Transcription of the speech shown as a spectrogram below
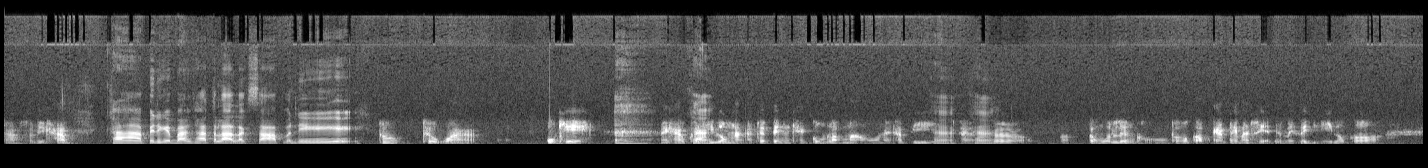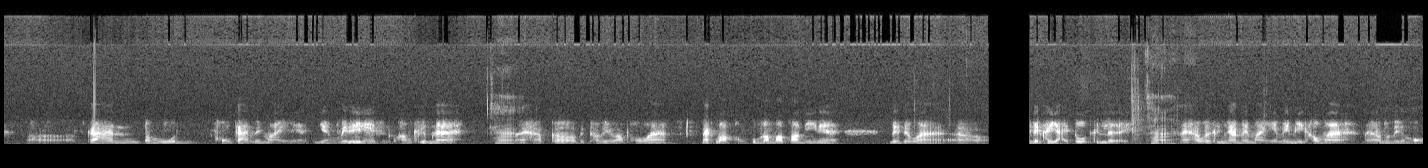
ครับ สวัสดีครับ ค่ะ เป็นยังไงบ้างคะตลาดหลักทรัพย์วันนี้ก็ถือว่า โอเคอ่านะครับก็ค่ะที่ลงหนักอาจจะเป็นแค่กลุ่มรับเหมานะครับที่ค่ะอ่าค่ะก็กังวลเรื่องของผลประกอบการไตรมาสเสียจะไม่ค่อยดีแล้วก็เอ่อการประมูลโครงการใหม่ๆเนี่ย ยังไม่ได้เห็นความคืบหน้าค่ะนะครับ ก็เป็นความมีหวังเพราะว่าแบ็กหลอกของกลุ่มรับเหมาตอนนี้เนี่ยเรียกได้ว่าเอ่อ ไม่ได้ขยายตัวขึ้นเลยค่ะนะครับ ก็คืองานใหม่ๆยังไม่มีเข้ามานะครับอืมตรงนี้ก็คง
